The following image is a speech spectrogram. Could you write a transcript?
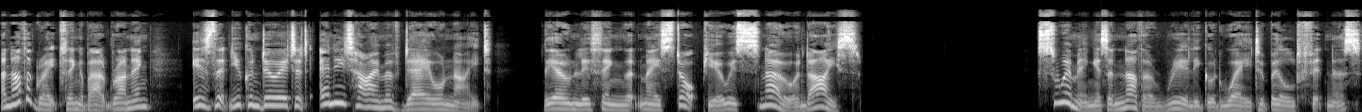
Another great thing about running is that you can do it at any time of day or night. The only thing that may stop you is snow and ice. Swimming is another really good way to build fitness.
